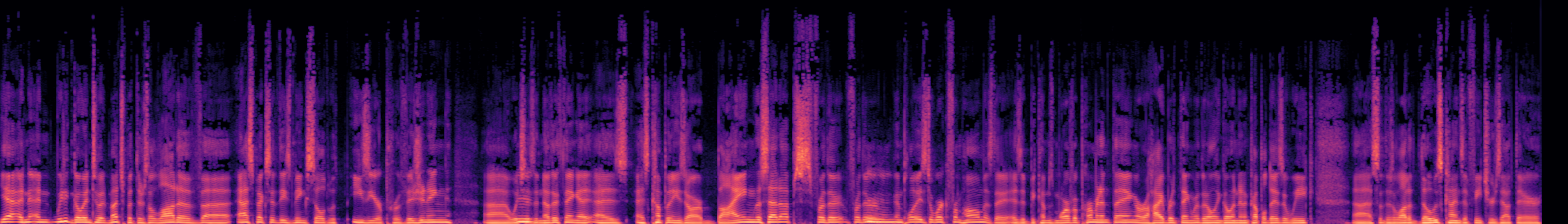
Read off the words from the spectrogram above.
Yeah, and, and we didn't go into it much, but there's a lot of uh, aspects of these being sold with easier provisioning uh, which mm. is another thing as as companies are buying the setups for their for their mm. employees to work from home as they as it becomes more of a permanent thing or a hybrid thing where they're only going in a couple days a week. Uh, so there's a lot of those kinds of features out there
